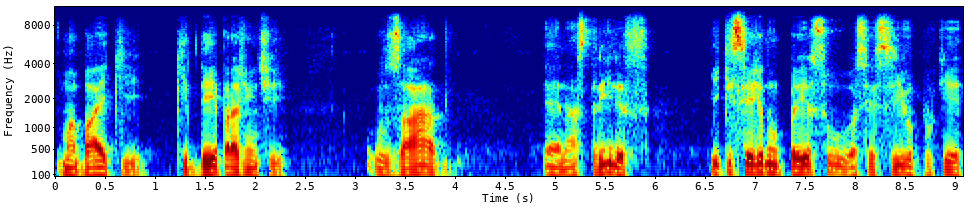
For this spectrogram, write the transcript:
uma bike que dê para a gente usar é, nas trilhas e que seja de um preço acessível, porque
